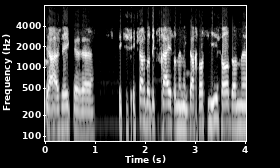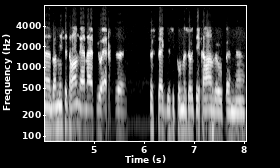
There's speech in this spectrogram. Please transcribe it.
Ja, zeker. ik, ik zag dat ik vrij stond en ik dacht, als hij hier valt, dan, dan is het hangen. En hij heeft heel echt respect, dus ik kon er zo tegenaan lopen. En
